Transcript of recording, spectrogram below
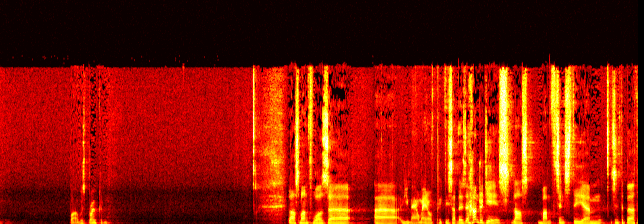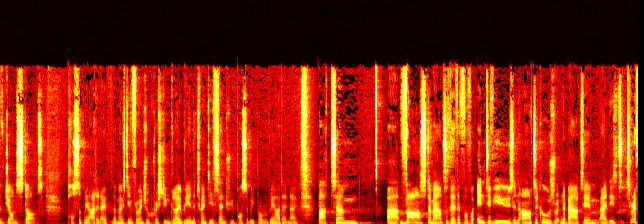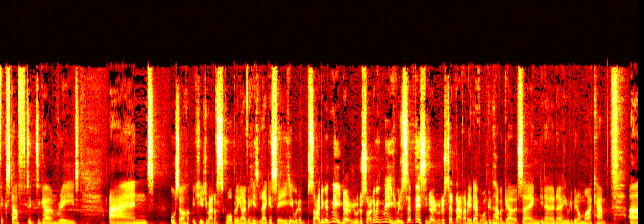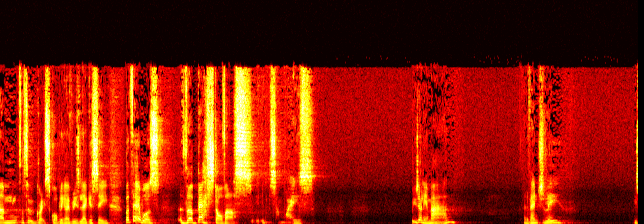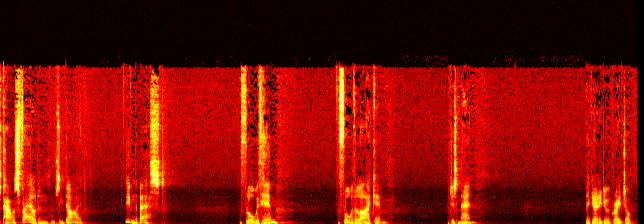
well, was broken. Last month was, uh, uh, you may or may not have picked this up, there's 100 years last month since the, um, since the birth of John Stott. Possibly, I don't know, the most influential Christian globally in the 20th century, possibly, probably, I don't know. But um, uh, vast amounts of the, for interviews and articles written about him, and it's terrific stuff to, to go and read. And also a huge amount of squabbling over his legacy. He would have sided with me. No, he would have sided with me. He would have said this. No, he would have said that. I mean, everyone could have a go at saying, you know, no, he would have been on my camp. Um, so great squabbling over his legacy. But there was the best of us in some ways. But he was only a man. And eventually, his powers failed and he died. Even the best. The flaw with him the flaw with Eliakim. They're just men. They can only do a great job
